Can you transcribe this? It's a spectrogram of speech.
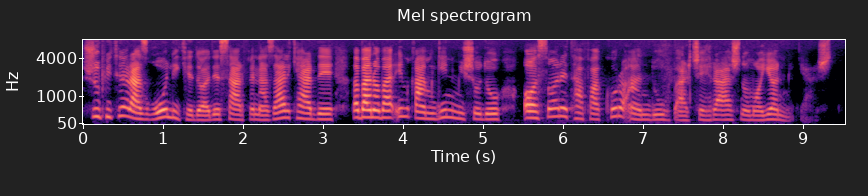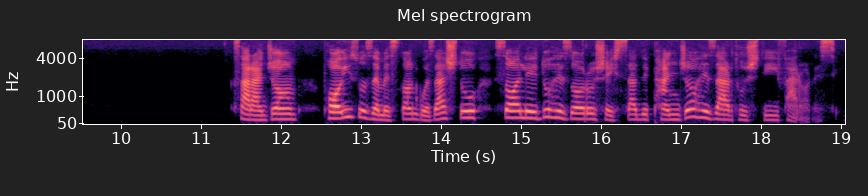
ژوپیتر از قولی که داده صرف نظر کرده و بنابراین غمگین می‌شد و آثار تفکر و اندوه بر چهرهش نمایان میگشت. سرانجام پاییز و زمستان گذشت و سال 2650 زرتشتی فرا رسید.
